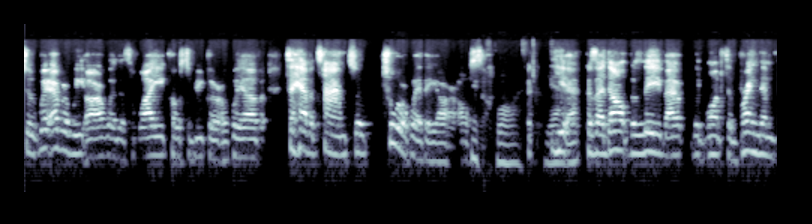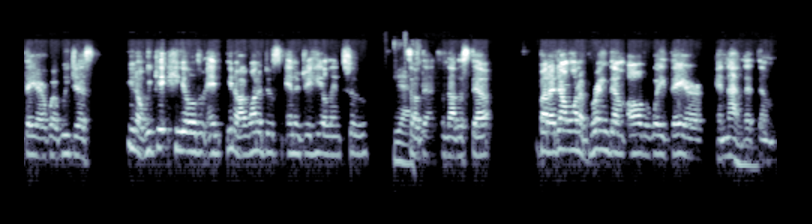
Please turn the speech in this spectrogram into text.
to wherever we are, whether it's Hawaii, Costa Rica, or wherever, to have a time to tour where they are also. Explore. Yeah, because yeah, I don't believe I would want to bring them there where we just you know, we get healed and, you know, I want to do some energy healing too. Yeah. So that's another step. But I don't want to bring them all the way there and not mm-hmm. let them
